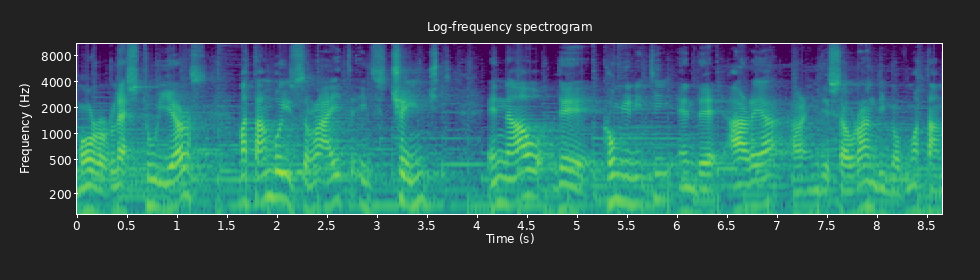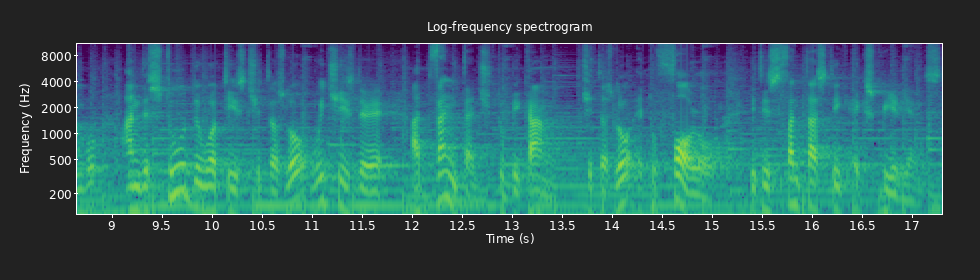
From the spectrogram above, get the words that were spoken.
more or less two years, Matambo is right, it's changed, and now the community and the area are in the surrounding of Matambo understood what is Cittaslow, which is the advantage to become Cittaslow and to follow. It is fantastic experience.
